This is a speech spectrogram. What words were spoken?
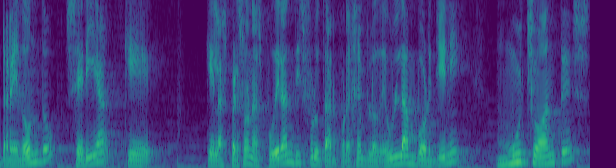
redondo sería que, que las personas pudieran disfrutar, por ejemplo, de un Lamborghini mucho antes,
